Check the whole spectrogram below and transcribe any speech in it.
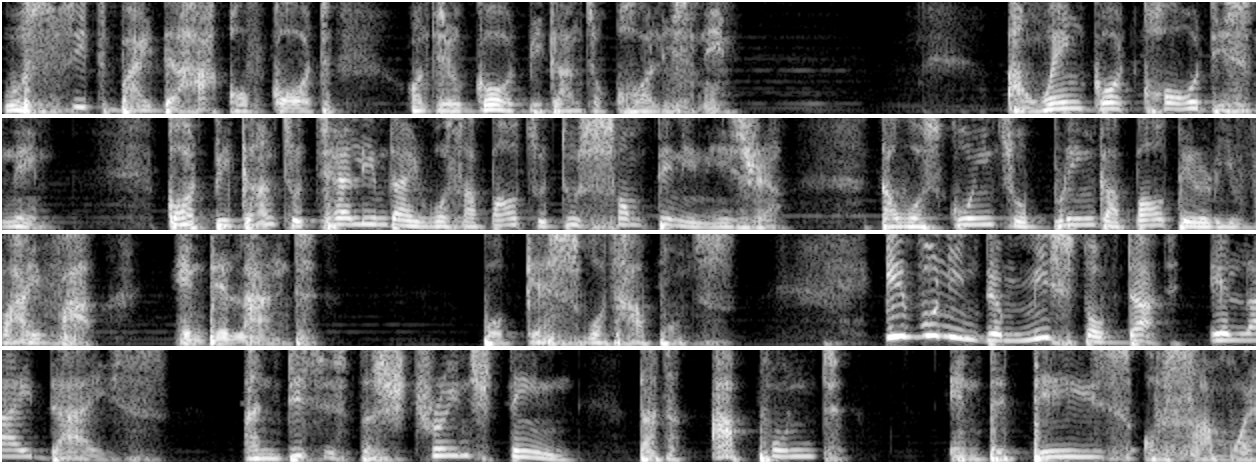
will sit by the ark of God until God began to call his name. And when God called his name, God began to tell him that he was about to do something in Israel that was going to bring about a revival in the land. But guess what happens? Even in the midst of that, Eli dies. And this is the strange thing that happened in the days of Samuel.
